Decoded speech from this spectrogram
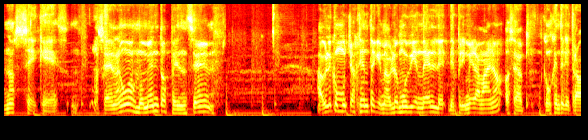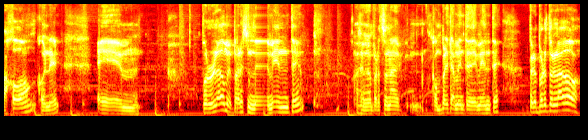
No sé qué es. O sea, en algunos momentos pensé. Hablé con mucha gente que me habló muy bien de él de, de primera mano, o sea, con gente que trabajó con él. Eh, por un lado me parece un demente, o sea, una persona completamente demente, pero por otro lado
